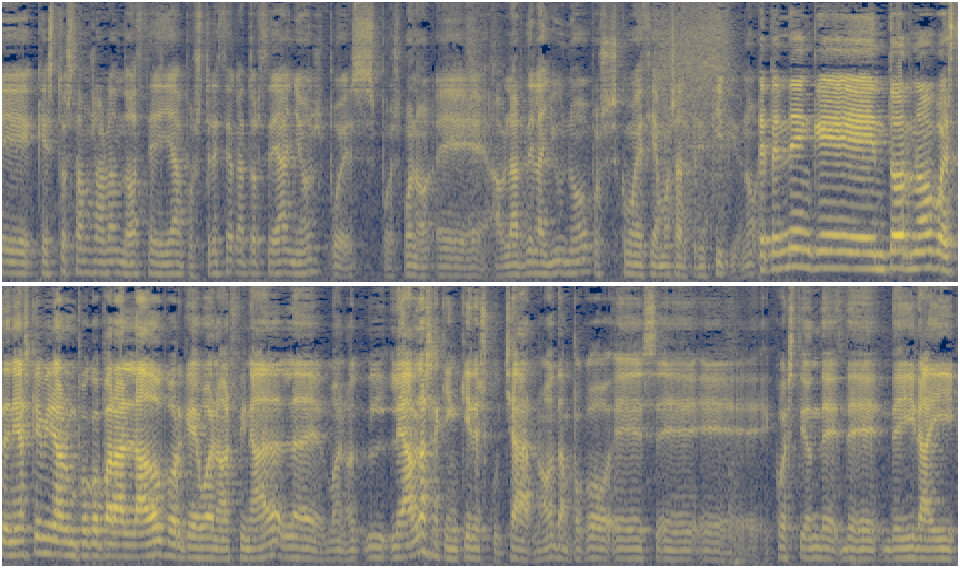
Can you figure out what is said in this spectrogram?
eh, que esto estamos hablando hace ya pues 13 o 14 años, pues, pues bueno, eh, hablar del ayuno, pues es como decíamos al principio, ¿no? Depende en qué entorno, pues tenías que mirar un poco para el lado porque, bueno, al final, le, bueno, le hablas a quien quiere escuchar, ¿no? Tampoco es eh, cuestión de, ir ahí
